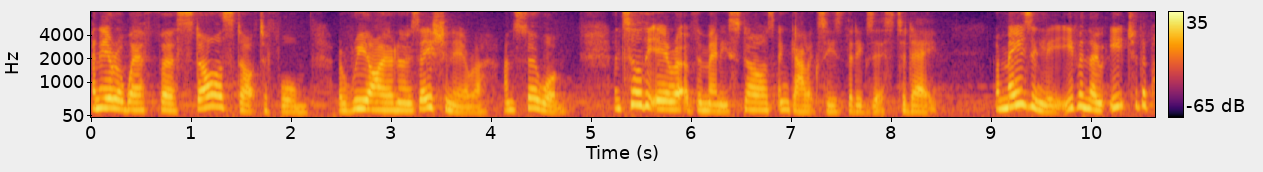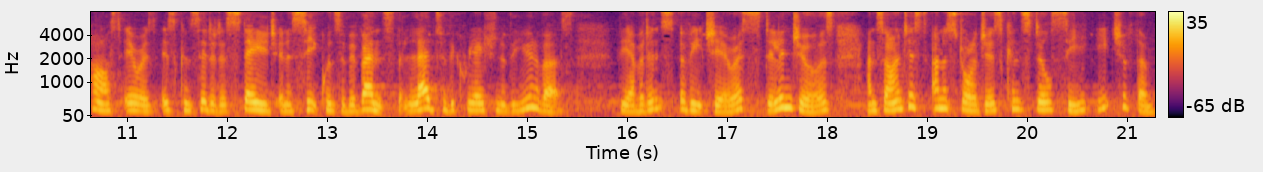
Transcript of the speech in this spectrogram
an era where first stars start to form, a reionization era, and so on, until the era of the many stars and galaxies that exist today. Amazingly, even though each of the past eras is considered a stage in a sequence of events that led to the creation of the universe, the evidence of each era still endures, and scientists and astrologers can still see each of them.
